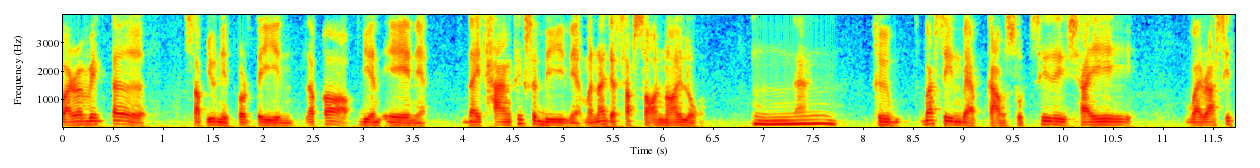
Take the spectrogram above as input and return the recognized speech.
viral vector subunit protein แล้วก็ DNA เนี่ย ในทางทฤษฎีเนี่ยมันน่าจะซับซ้อนน้อยลงอืมนะคือวัคซีนแบบเก่าสุดที่ใช้ไวรัสที่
